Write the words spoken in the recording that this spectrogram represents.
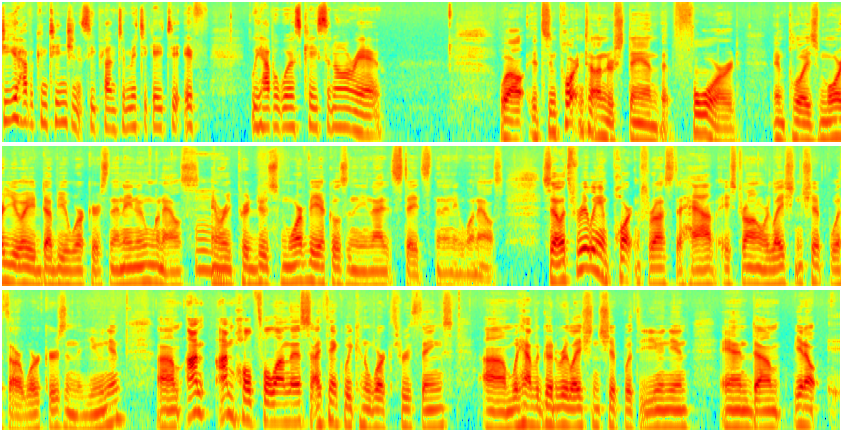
do you have a contingency plan to mitigate it if we have a worst case scenario? Well, it's important to understand that Ford employs more UAW workers than anyone else, and we produce more vehicles in the United States than anyone else. So it's really important for us to have a strong relationship with our workers in the union. Um, I'm, I'm hopeful on this. I think we can work through things. Um, we have a good relationship with the union, and um, you know, i-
